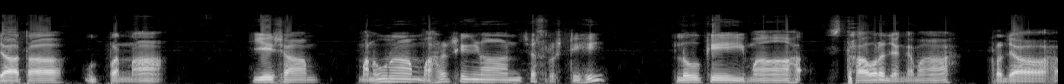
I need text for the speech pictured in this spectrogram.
जाता उत्पन्ना येषाम् मनूनाम् महर्षीणाम् च सृष्टिः लोके इमाः स्थावरजङ्गमाः प्रजाः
